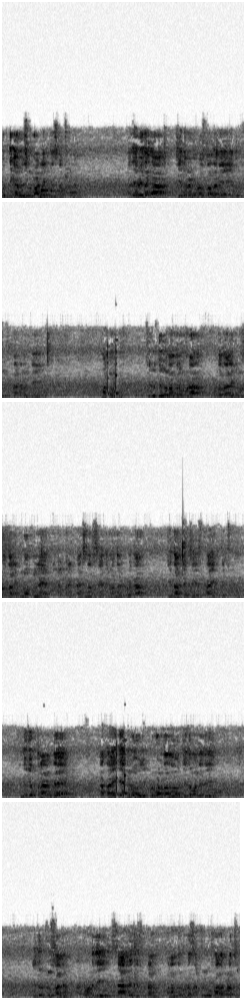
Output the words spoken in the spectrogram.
కొద్దిగా వెసులుబాటులోకి తీసుకొచ్చుకున్నాం అదేవిధంగా జీతం ఎప్పుడు వస్తుందని ఎదురు చూస్తున్నటువంటి మనం చిరుద్యోగులందరం కూడా ఒకటో తారీఖు రెండో తారీఖు లోపలనే ప్రతి ఒక్కరికి పెన్షనర్స్ అయితే అందరికీ కూడా జీతాలు తెచ్చే స్థాయికి తెచ్చుకున్నాం. ఎందుకు చెప్తున్నానంటే గత ఐదేళ్ళు ఎప్పుడు పడుతుందో జీతం అనేది ఎదురు చూస్తాను అటువంటిది శాలరీ తీసుకుంటాను. మనందరం కూడా సభ్యులు బాధపడచ్చు.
